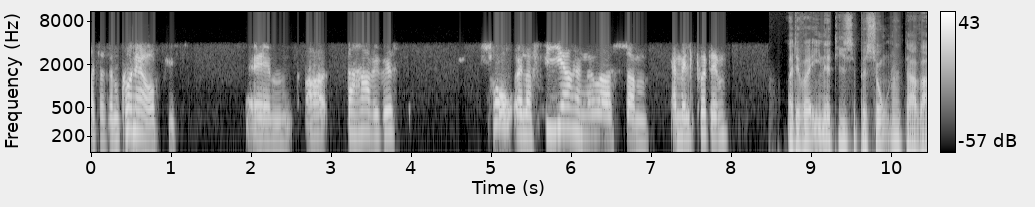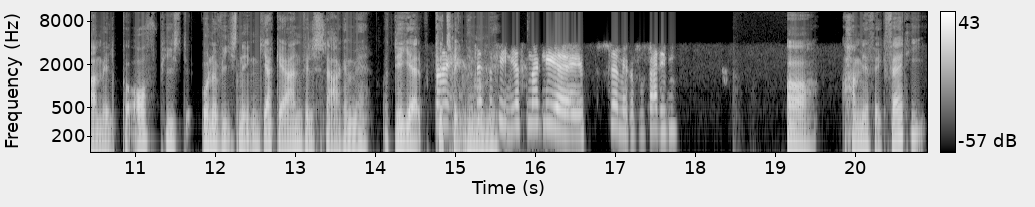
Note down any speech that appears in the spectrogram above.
altså som kun er off Øhm, og der har vi vist to eller fire hernede også, som er meldt på dem. Og det var en af disse personer, der var meldt på off-pist undervisningen, jeg gerne vil snakke med. Og det hjalp Katrine Nej, det mig er med. så fint. Jeg skal nok lige øh, se, om jeg kan få fat i dem. Og ham jeg fik fat i,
